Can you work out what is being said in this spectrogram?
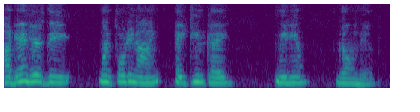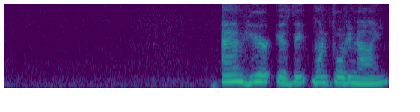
Again, here's the 149 18K medium gold nib. And here is the 149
